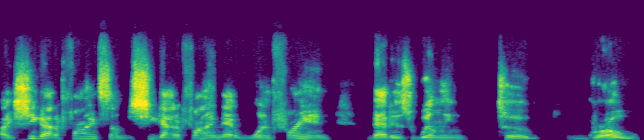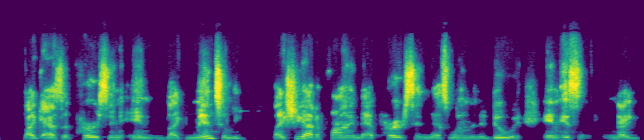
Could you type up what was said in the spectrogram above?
like she got to find some she got to find that one friend that is willing to grow like as a person and like mentally like she got to find that person that's willing to do it. And it's like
